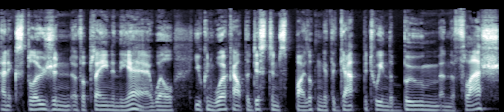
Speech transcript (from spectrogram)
an explosion of a plane in the air, well, you can work out the distance by looking at the gap between the boom and the flash.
